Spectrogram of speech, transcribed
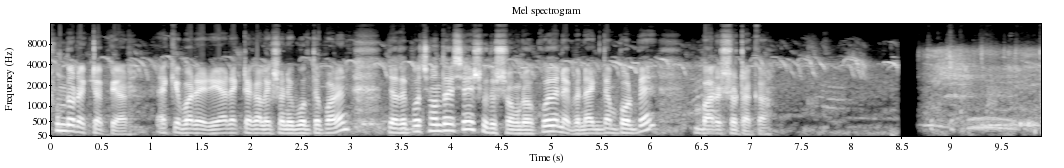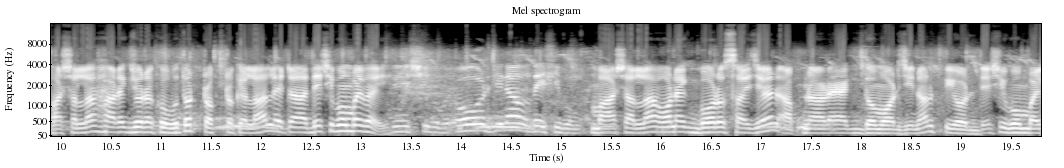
সুন্দর একটা পেয়ার একেবারে রেয়ার একটা কালেকশনই বলতে পারেন। যাদের পছন্দ হয়েছে শুধু সংগ্রহ করে নেবেন। একদম পড়বে বারোশো টাকা। মাশাল্লাহ আরেক জোড়া কবুতর টকটকে লাল। এটা দেশি বোম্বাই ভাই? দেশি অরিজিনাল দেশি বোম্বাই। মাশাল্লাহ অনেক বড় সাইজের আপনার একদম অরিজিনাল পিওর দেশি বোম্বাই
